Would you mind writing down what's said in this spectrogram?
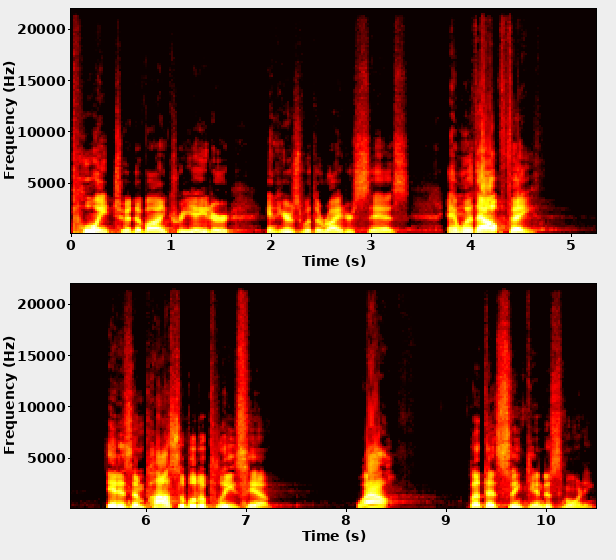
point to a divine creator. And here's what the writer says And without faith, it is impossible to please him. Wow. Let that sink in this morning.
